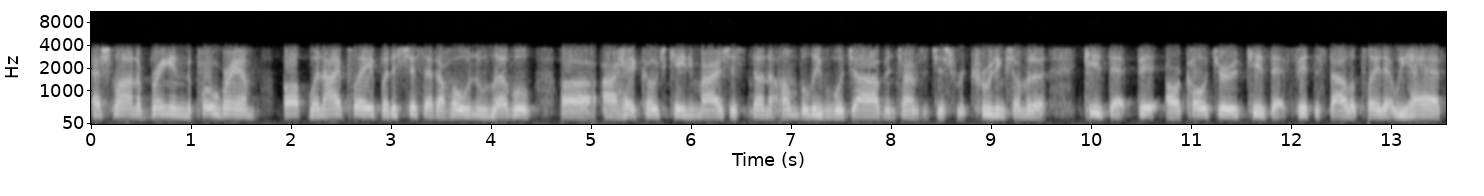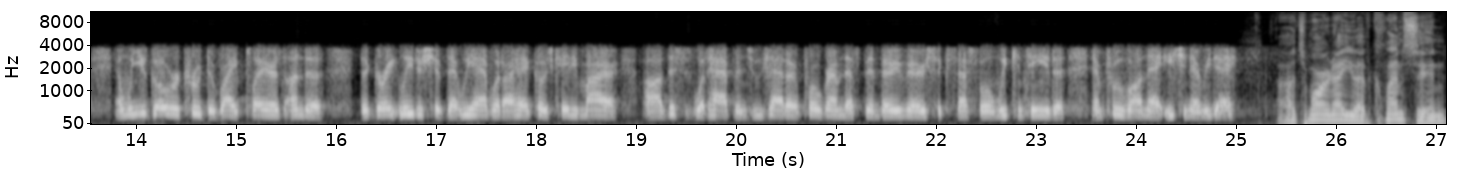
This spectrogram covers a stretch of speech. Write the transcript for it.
echelon of bringing the program up when I played, but it's just at a whole new level. Uh, our head coach Katie Meier's just done an unbelievable job in terms of just recruiting some of the kids that fit our culture, kids that fit the style of play that we have. And when you go recruit the right players under the great leadership that we have with our head coach Katie Meier, uh, this is what happens. We've had a program that's been very, very successful, and we continue to improve on that each and every day. Uh, tomorrow night you have Clemson.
